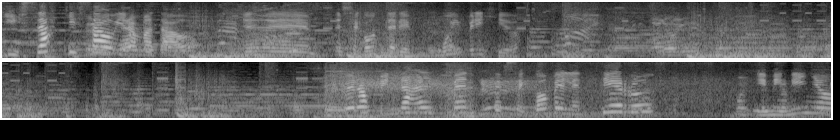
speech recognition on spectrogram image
Quizás, quizás hubiera matado. Ese, ese counter es muy brígido. Pero finalmente se come el entierro y mi niño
